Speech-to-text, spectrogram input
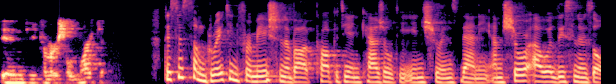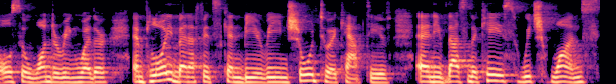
in the commercial market. This is some great information about property and casualty insurance, Dany. I'm sure our listeners are also wondering whether employee benefits can be reinsured to a captive, and if that's the case, which ones?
